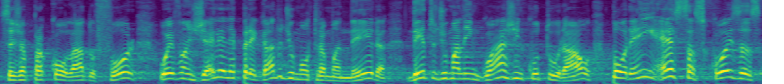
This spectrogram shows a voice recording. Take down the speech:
seja para qual lado for, o evangelho ele é pregado de uma outra maneira, dentro de uma linguagem cultural. Porém, essas coisas,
